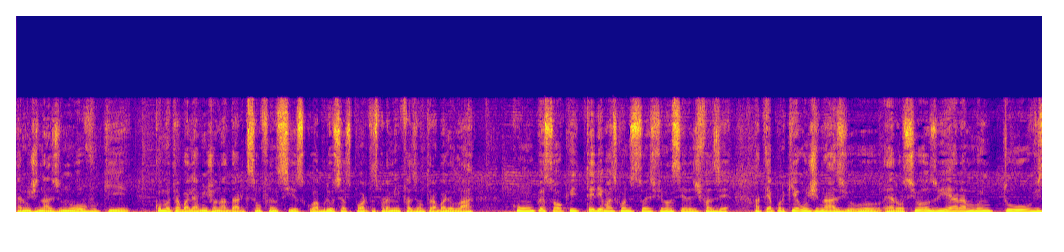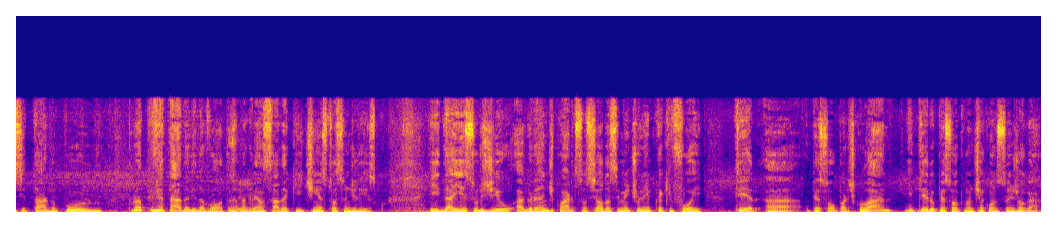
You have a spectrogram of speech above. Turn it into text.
Era um ginásio novo que, como eu trabalhava em Joana d'Arc São Francisco, abriu-se as portas para mim fazer um trabalho lá com um pessoal que teria mais condições financeiras de fazer. Até porque um ginásio uh, era ocioso e era muito visitado por, por uma pivetada ali da volta, né? Para criançada que tinha situação de risco. E daí surgiu a grande parte social da Semente Olímpica, que foi ter ah, o pessoal particular e ter o pessoal que não tinha condições de jogar.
